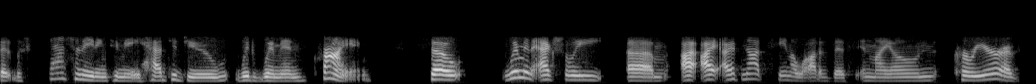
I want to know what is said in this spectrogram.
that was fascinating to me had to do with women crying. So women actually um, I, I, have not seen a lot of this in my own career. I've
